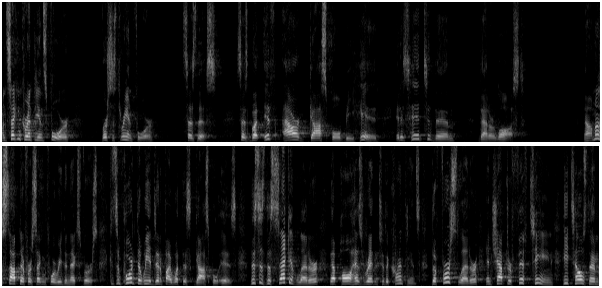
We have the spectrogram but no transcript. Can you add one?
In 2 Corinthians 4, verses 3 and 4, it says this. It says, But if our gospel be hid, it is hid to them that are lost. Now, I'm going to stop there for a second before we read the next verse, it's important that we identify what this gospel is. This is the second letter that Paul has written to the Corinthians. The first letter, in chapter 15, he tells them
